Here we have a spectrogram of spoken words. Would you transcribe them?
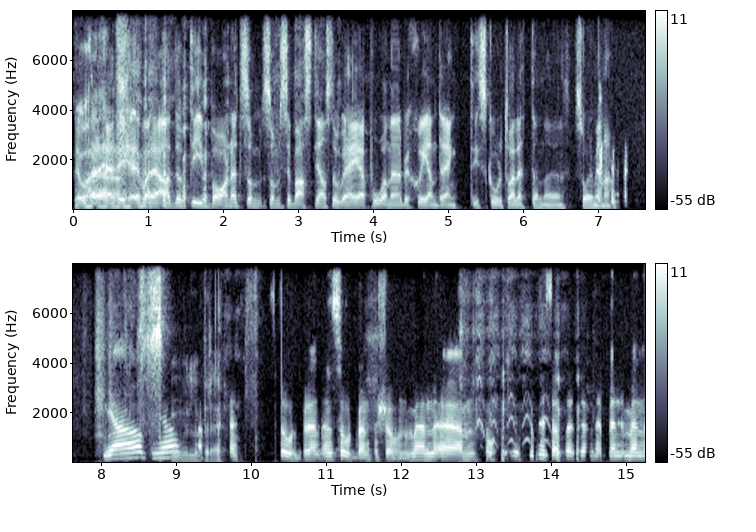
Det var det, det var det adoptivbarnet som, som Sebastian stod och hejade på när det blev skendränkt i skoltoaletten. eh, Så du menar? Ja, ja. Solbränd solbränd, en solbränd person. Men, ehm, och, det att den, men, men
